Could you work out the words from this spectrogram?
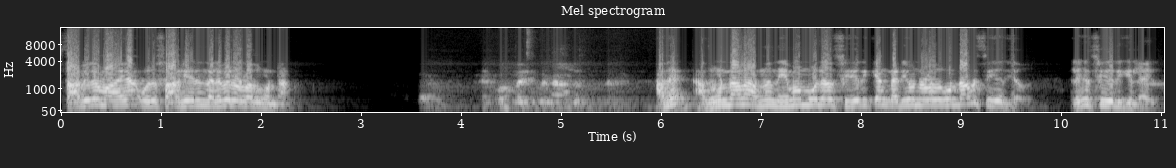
സ്ഥാപിതമായ ഒരു സാഹചര്യം നിലവിലുള്ളത് കൊണ്ടാണ്. അതെ അതുകൊണ്ടാണ് അന്ന് നിയമം മൂലം അത് സ്വീകരിക്കാൻ കഴിയുമെന്നുള്ളത് കൊണ്ടാണ് സ്വീകരിച്ചത്. അല്ലെങ്കിൽ സ്വീകരിക്കില്ലായിരുന്നു.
